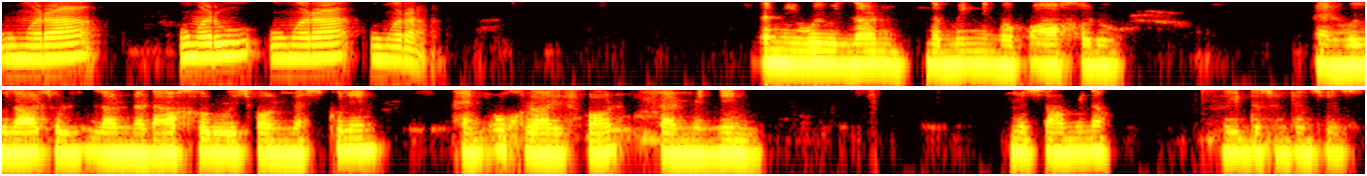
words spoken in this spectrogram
أمرا. أمر. أمرا. أمرا. Then we will learn the meaning of akharu. And we will also learn that akharu is for masculine and ukhra is for feminine. Miss Amina, read the sentences.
